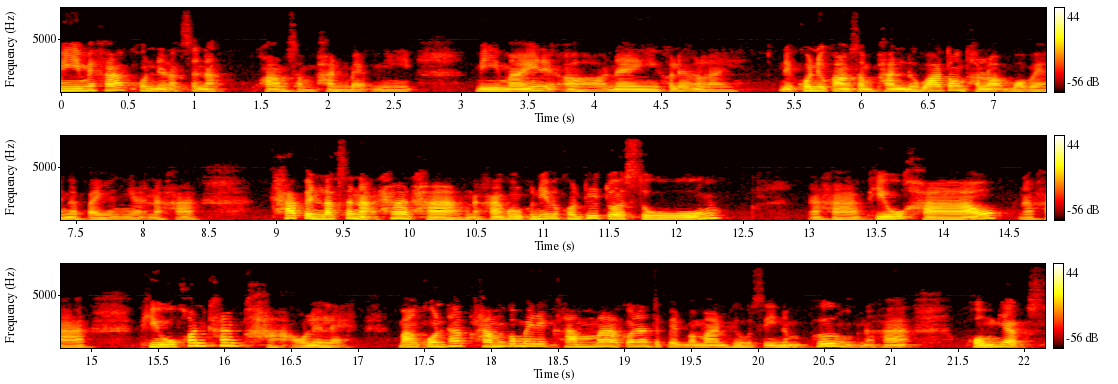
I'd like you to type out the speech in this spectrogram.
มีไหมคะคนในลักษณะความสัมพันธ์แบบนี้ มีไหมเอ่อในเขาเรียกอะไรเนี่ยคนในความสัมพันธ์หรือว่าต้องทะเลาะเบาะแวงกันไปอย่างเงี้ยนะคะ ถ้าเป็นลักษณะท่าทางนะคะ คนคนนี้เป็นคนที่ตัวสูงนะคะผิวขาวนะคะ ผิวค่อนข้างขาวเลยแหละ บางคนถ้าคล้ำก็ไม่ได้คล้ำมากก็น่าจะเป็นประมาณผิวสีน้ำผึ้งนะคะ ผมอยากโศ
